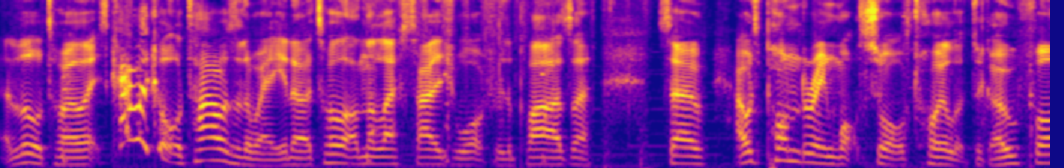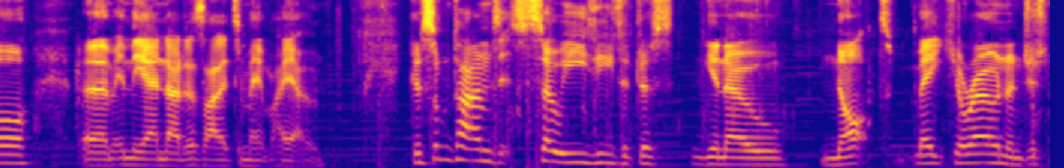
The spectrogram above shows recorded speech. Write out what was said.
a little toilet. It's kind of like little towers in a way, you know, a toilet on the left side as you walk through the plaza. So I was pondering what sort of toilet to go for. Um, in the end, I decided to make my own. Because sometimes it's so easy to just, you know, not make your own and just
